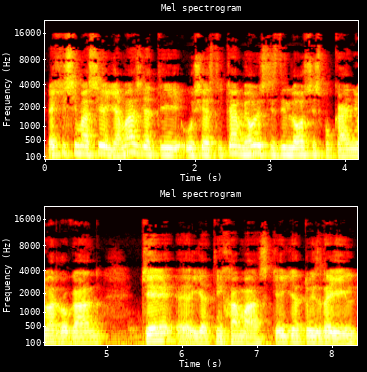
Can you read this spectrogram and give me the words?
Έχει σημασία για μας γιατί ουσιαστικά με όλες τις δηλώσεις που κάνει ο Ερντογάν και ε, για την Χαμάς και για το Ισραήλ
